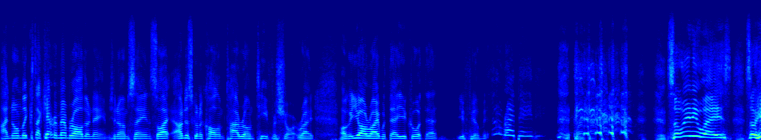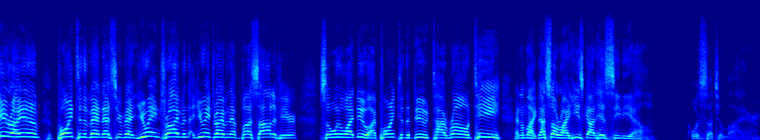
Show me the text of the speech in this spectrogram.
I normally, because I can't remember all their names, you know what I'm saying? So I, I'm just going to call him Tyrone T for short, right? Okay, you all right with that? You cool with that? You feel me? All right, baby. so, anyways, so here I am. Point to the van. That's your van. You ain't driving. You ain't driving that bus out of here. So what do I do? I point to the dude Tyrone T, and I'm like, "That's all right. He's got his CDL." I was such a liar.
